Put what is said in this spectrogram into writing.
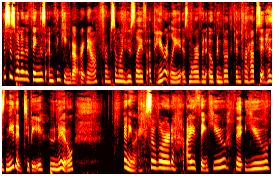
this is one of the things I'm thinking about right now from someone whose life apparently is more of an open book than perhaps it has needed to be. Who knew? Anyway, so Lord, I thank you that you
